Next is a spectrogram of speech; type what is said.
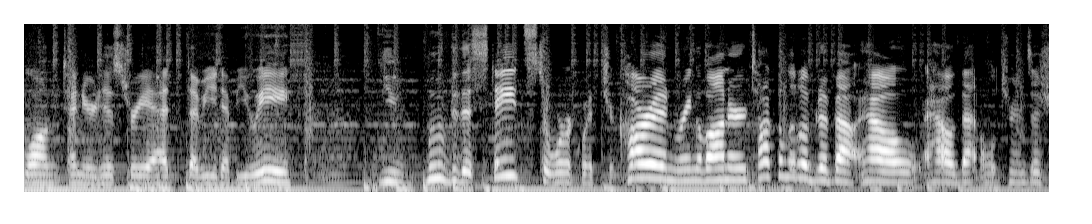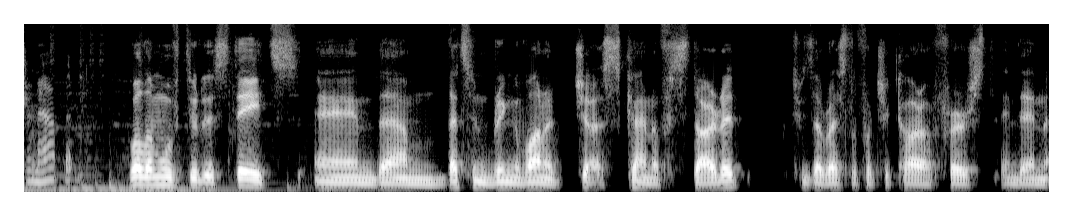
long tenured history at WWE. You moved to the States to work with Chikara and Ring of Honor. Talk a little bit about how, how that whole transition happened. Well, I moved to the States, and um, that's when Ring of Honor just kind of started which a wrestler for Chikara first, and then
